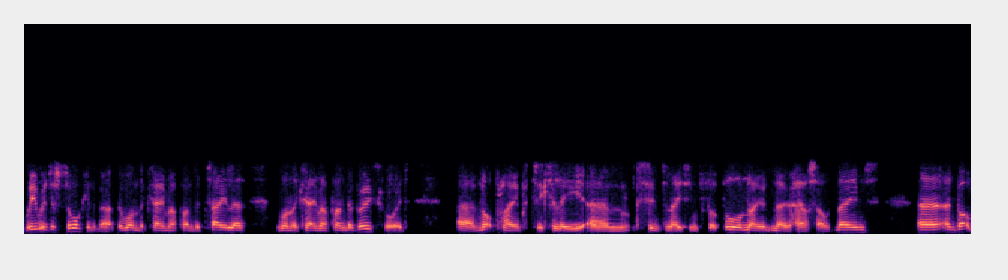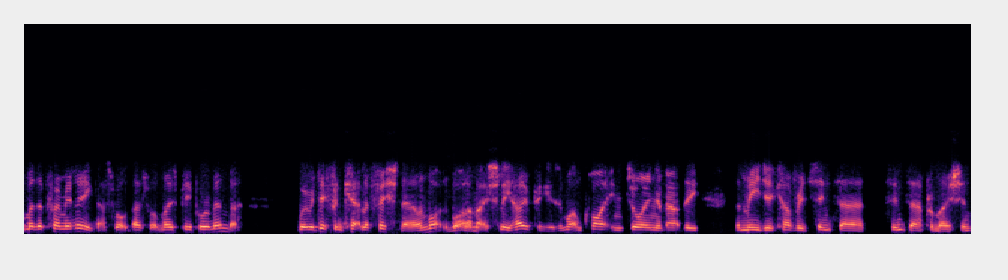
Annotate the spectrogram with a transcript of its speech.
we were just talking about, the one that came up under Taylor, the one that came up under Boothroyd. Uh, not playing particularly um, scintillating football, no no household names, uh, and bottom of the Premier League. That's what that's what most people remember. We're a different kettle of fish now, and what what I'm actually hoping is, and what I'm quite enjoying about the, the media coverage since our since our promotion,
